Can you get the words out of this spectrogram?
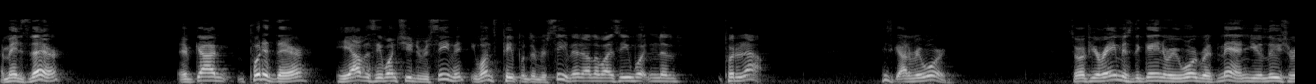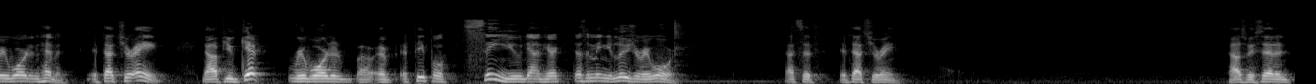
I mean, it's there. If God put it there, He obviously wants you to receive it. He wants people to receive it, otherwise He wouldn't have put it out. He's got a reward. So if your aim is to gain a reward with men, you lose your reward in heaven. If that's your aim. Now if you get rewarded, uh, if, if, people see you down here, doesn't mean you lose your reward. That's if, if that's your aim. As we said,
